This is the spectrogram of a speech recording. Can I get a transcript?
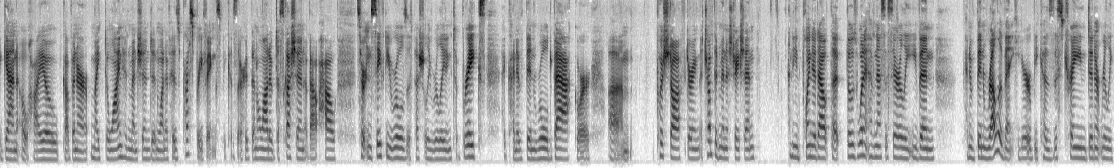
again, Ohio Governor Mike DeWine had mentioned in one of his press briefings because there had been a lot of discussion about how certain safety rules, especially relating to brakes, had kind of been rolled back or um, pushed off during the Trump administration. And he'd pointed out that those wouldn't have necessarily even kind of been relevant here because this train didn't really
